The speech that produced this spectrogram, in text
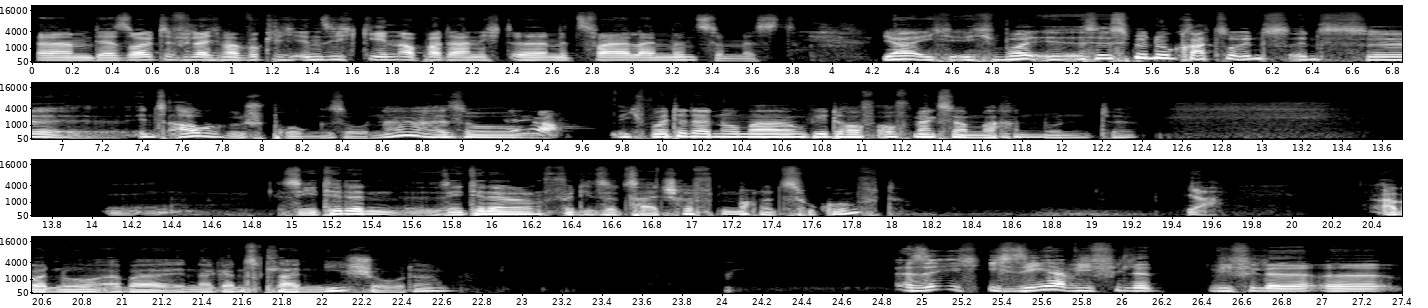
ähm, der sollte vielleicht mal wirklich in sich gehen, ob er da nicht äh, mit zweierlei Münze misst. Ja, ich, ich wollte, es ist mir nur gerade so ins, ins, äh, ins Auge gesprungen, so, ne? Also, ja. ich wollte da nur mal irgendwie drauf aufmerksam machen und äh, seht ihr denn, seht ihr denn für diese Zeitschriften noch eine Zukunft? Ja. Aber nur, aber in einer ganz kleinen Nische, oder? Also ich, ich sehe ja, wie viele, wie viele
